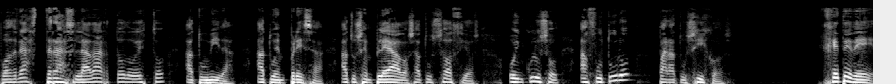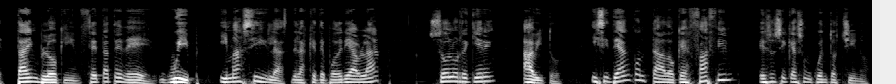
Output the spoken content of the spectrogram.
podrás trasladar todo esto a tu vida, a tu empresa, a tus empleados, a tus socios o incluso a futuro para tus hijos. GTD, Time Blocking, ZTD, WIP y más siglas de las que te podría hablar solo requieren hábito. Y si te han contado que es fácil, eso sí que es un cuento chino.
